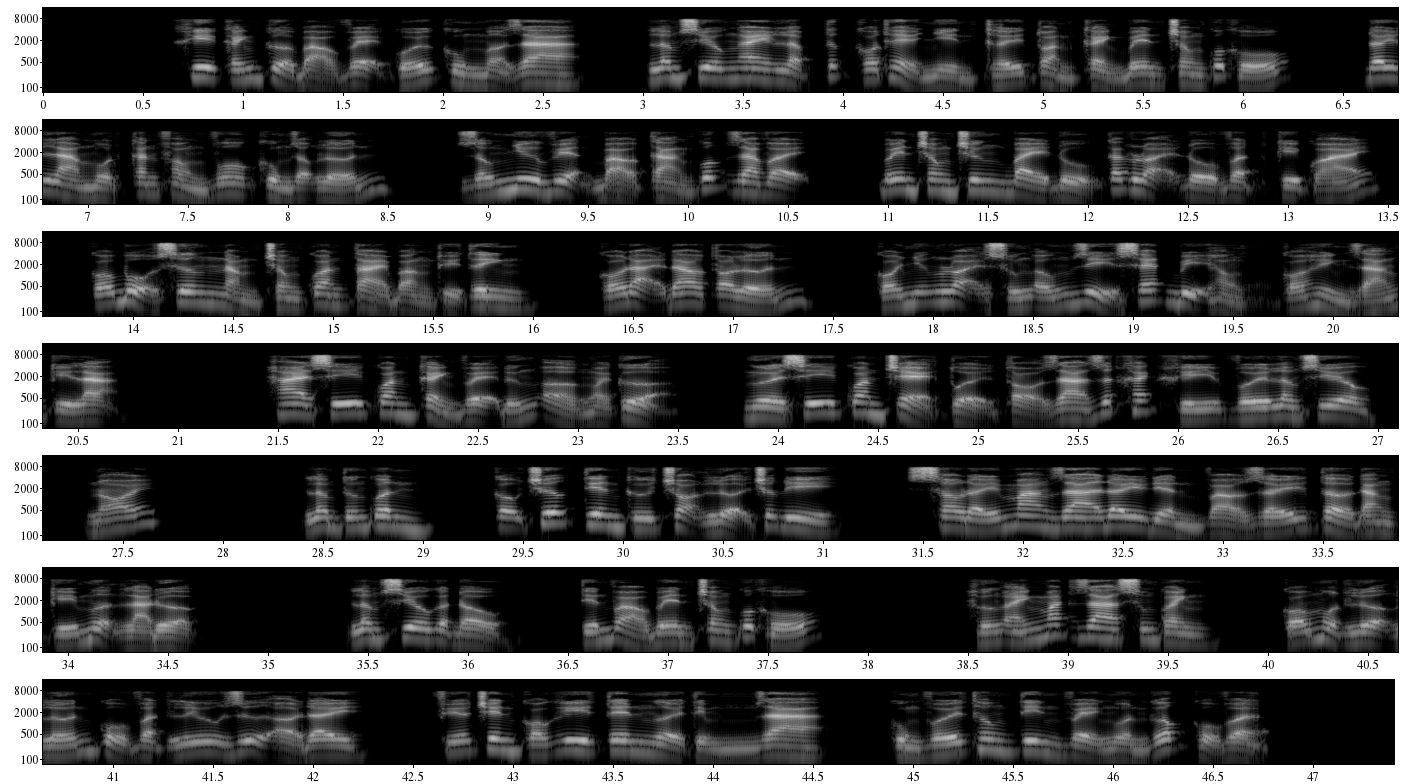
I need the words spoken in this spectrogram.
Khi cánh cửa bảo vệ cuối cùng mở ra, Lâm Siêu ngay lập tức có thể nhìn thấy toàn cảnh bên trong quốc hố. Đây là một căn phòng vô cùng rộng lớn, giống như viện bảo tàng quốc gia vậy. Bên trong trưng bày đủ các loại đồ vật kỳ quái, có bộ xương nằm trong quan tài bằng thủy tinh, có đại đao to lớn, có những loại súng ống dỉ xét bị hỏng có hình dáng kỳ lạ. Hai sĩ quan cảnh vệ đứng ở ngoài cửa, người sĩ quan trẻ tuổi tỏ ra rất khách khí với lâm siêu nói lâm tướng quân cậu trước tiên cứ chọn lựa trước đi sau đấy mang ra đây điền vào giấy tờ đăng ký mượn là được. Lâm siêu gật đầu tiến vào bên trong quốc hố hướng ánh mắt ra xung quanh có một lượng lớn cổ vật lưu giữ ở đây phía trên có ghi tên người tìm ra cùng với thông tin về nguồn gốc cổ vật.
